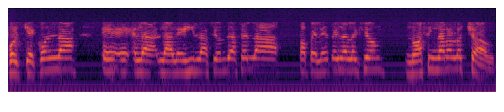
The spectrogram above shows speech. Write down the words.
porque con la, eh, la, la legislación de hacer la papeleta y la elección no asignaron los chavos,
